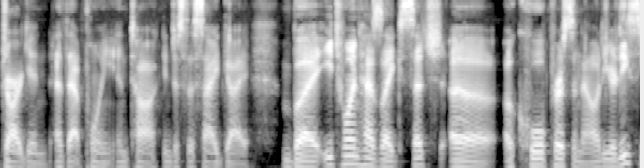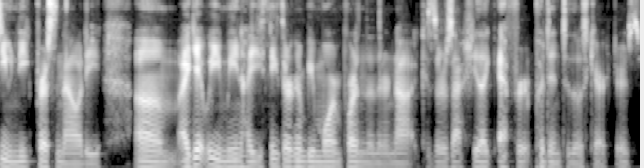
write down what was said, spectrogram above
jargon at that point and talk and just the side guy. But each one has like such a, a cool personality or at least a unique personality. Um, I get what you mean, how you think they're going to be more important than they're not because there's actually like effort put into those characters.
